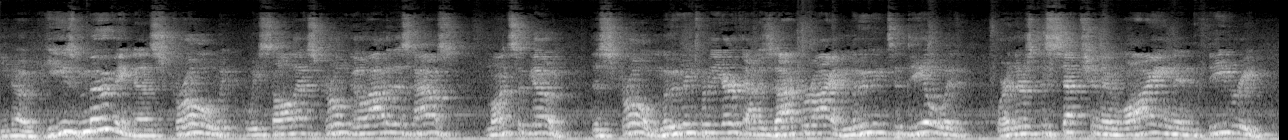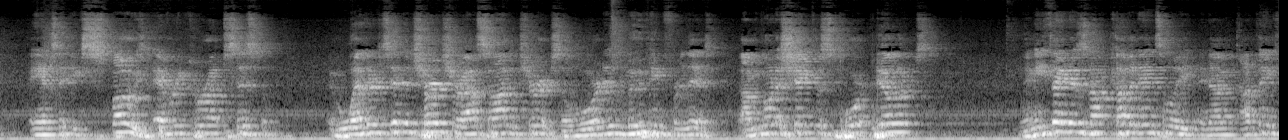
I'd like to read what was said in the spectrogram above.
You know, He's moving. A scroll, we, we saw that scroll go out of this house months ago the scroll, moving through the earth out of Zechariah, moving to deal with where there's deception and lying and thievery, and to expose every corrupt system. Whether it's in the church or outside the church, the Lord is moving for this. I'm going to shake the support pillars. Anything that is not covenantally, and I, I think,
